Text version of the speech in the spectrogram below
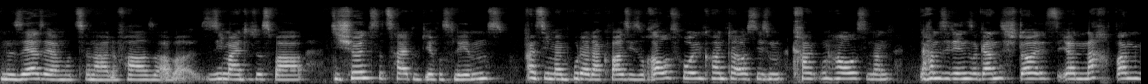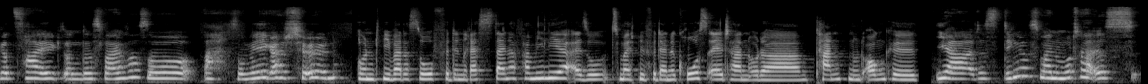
eine sehr, sehr emotionale Phase. Aber sie meinte, das war die schönste Zeit mit ihres Lebens als sie meinen Bruder da quasi so rausholen konnte aus diesem Krankenhaus und dann haben sie den so ganz stolz ihren Nachbarn gezeigt und das war einfach so, ach, so mega schön. Und wie war das so für den Rest deiner Familie? Also zum Beispiel für deine Großeltern oder Tanten und Onkel? Ja, das Ding ist, meine Mutter ist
